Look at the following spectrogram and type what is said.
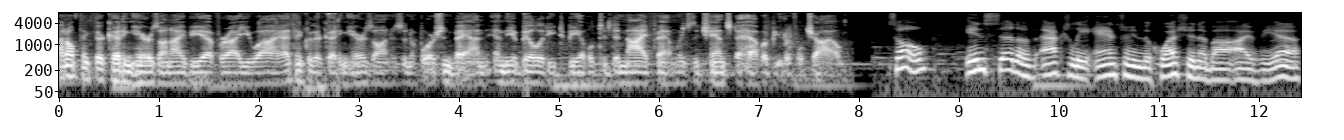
I don't think they're cutting hairs on IVF or IUI. I think what they're cutting hairs on is an abortion ban and the ability to be able to deny families the chance to have a beautiful child. So instead of actually answering the question about IVF,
